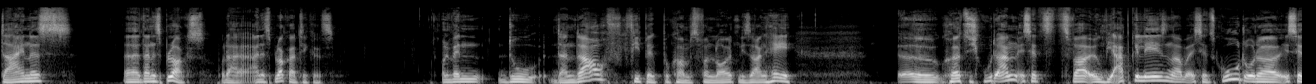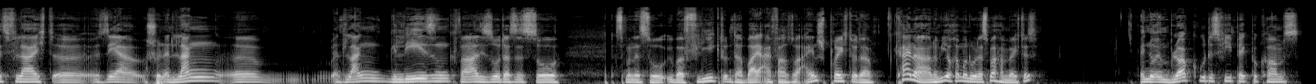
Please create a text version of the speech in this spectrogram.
deines, äh, deines Blogs oder eines Blogartikels. Und wenn du dann da auch Feedback bekommst von Leuten, die sagen, hey, äh, hört sich gut an, ist jetzt zwar irgendwie abgelesen, aber ist jetzt gut oder ist jetzt vielleicht äh, sehr schön entlang, äh, entlang gelesen, quasi so, dass es so, dass man es so überfliegt und dabei einfach so einspricht oder keine Ahnung, wie auch immer du das machen möchtest. Wenn du im Blog gutes Feedback bekommst,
